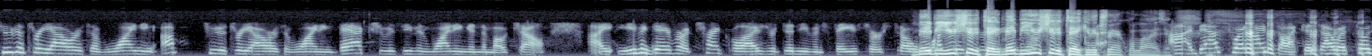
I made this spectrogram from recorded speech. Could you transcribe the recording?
two to three hours of whining up, two to three hours of whining back. She was even whining in the motel. I even gave her a tranquilizer, it didn't even phase her. So Maybe you should have taken. Maybe you should have taken a tranquilizer. I, that's what I thought because I was so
